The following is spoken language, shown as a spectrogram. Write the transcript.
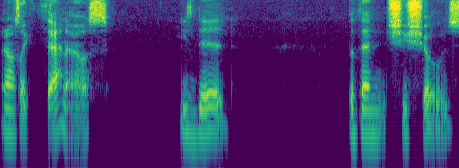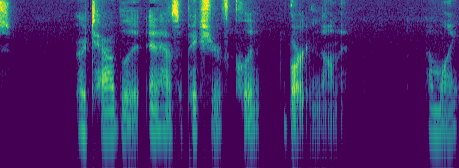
And I was like, Thanos. He's dead. But then she shows her tablet and has a picture of Clint Barton on it. I'm like,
